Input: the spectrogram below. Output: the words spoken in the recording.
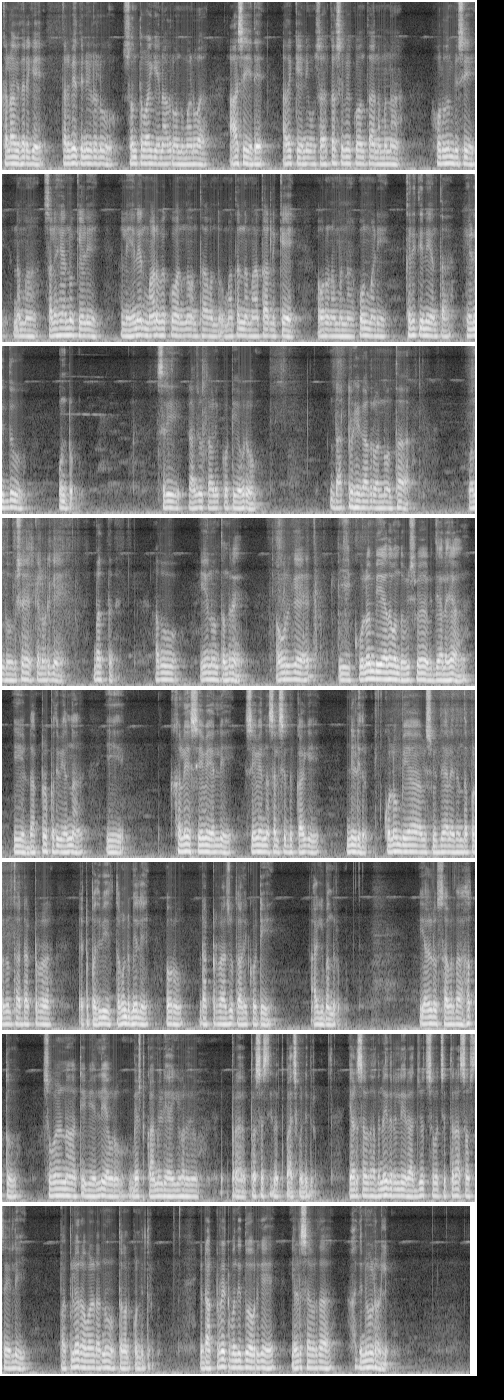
ಕಲಾವಿದರಿಗೆ ತರಬೇತಿ ನೀಡಲು ಸ್ವಂತವಾಗಿ ಏನಾದರೂ ಒಂದು ಮಾಡುವ ಆಸೆ ಇದೆ. ಅದಕ್ಕೆ ನೀವು ಸಹಕರಿಸಬೇಕು ಅಂತ ನಮ್ಮನ್ನು ಹುರಿದುಂಬಿಸಿ ನಮ್ಮ ಸಲಹೆಯನ್ನು ಕೇಳಿ ಅಲ್ಲಿ ಏನೇನು ಮಾಡಬೇಕು ಅನ್ನುವಂಥ ಒಂದು ಮಾತನ್ನು ಮಾತಾಡಲಿಕ್ಕೆ ಅವರು ನಮ್ಮನ್ನು ಫೋನ್ ಮಾಡಿ ಕರಿತೀನಿ ಅಂತ ಹೇಳಿದ್ದು ಉಂಟು. ಶ್ರೀ ರಾಜು ತಾಳಿಕೋಟಿಯವರು ಡಾಕ್ಟ್ರ್ ಹೇಗಾದರು ಅನ್ನುವಂಥ ಒಂದು ವಿಷಯ ಕೆಲವರಿಗೆ ಬರ್ತದೆ. ಅದು ಏನು ಅಂತಂದರೆ ಅವರಿಗೆ ಈ ಕೊಲಂಬಿಯಾದ ಒಂದು ವಿಶ್ವವಿದ್ಯಾಲಯ ಈ ಡಾಕ್ಟರ್ ಪದವಿಯನ್ನು ಈ ಕಲೆ ಸೇವೆಯಲ್ಲಿ ಸೇವೆಯನ್ನು ಸಲ್ಲಿಸಿದ್ದಕ್ಕಾಗಿ ನೀಡಿದರು. ಕೊಲಂಬಿಯಾ ವಿಶ್ವವಿದ್ಯಾಲಯದಿಂದ ಪಡೆದಂಥ ಡಾಕ್ಟರ್ ಎಟ್ ಪದವಿ ತಗೊಂಡ ಮೇಲೆ ಅವರು ಡಾಕ್ಟರ್ ರಾಜು ತಾಳಿಕೋಟಿ ಆಗಿ ಬಂದರು. ಎರಡು ಸಾವಿರದ ಹತ್ತು ಸುವರ್ಣ ಟಿ ವಿಯಲ್ಲಿ ಅವರು ಬೆಸ್ಟ್ ಕಾಮಿಡಿಯಾಗಿ ಹೊರದು ಪ್ರ, ಪ್ರಶಸ್ತಿಯನ್ನು ಬಾಚಿಕೊಂಡಿದ್ದರು ಎರಡು ಸಾವಿರದ ಹದಿನೈದರಲ್ಲಿ ರಾಜ್ಯೋತ್ಸವ ಚಿತ್ರ ಸಂಸ್ಥೆಯಲ್ಲಿ ಪಾಪ್ಯುಲರ್ ಅವಾರ್ಡನ್ನು ತೆಗೆದುಕೊಂಡಿದ್ದರು ಡಾಕ್ಟರೇಟ್ ಬಂದಿದ್ದು ಅವರಿಗೆ ಎರಡು ಸಾವಿರದ ಹದಿನೇಳರಲ್ಲಿ.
